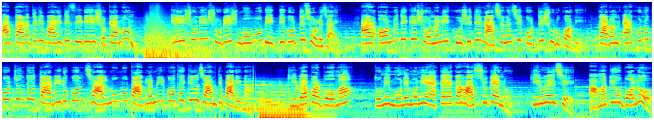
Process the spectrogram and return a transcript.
আর তাড়াতাড়ি বাড়িতে ফিরে এসো, কেমন? এই শুনে সুরেশ মোমো বিক্রি করতে চলে যায়। আর অন্যদিকে সোনালি খুশিতে নাচানাচি করতে শুরু করে। কারণ এখনও পর্যন্ত তার এরকম ঝাল মোমো পাগলামির কথা কেউ জানতে পারে না। কি ব্যাপার বৌমা? তুমি মনে মনে একা একা হাসছো কেন? কি হয়েছে? আমাকেও বলো।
